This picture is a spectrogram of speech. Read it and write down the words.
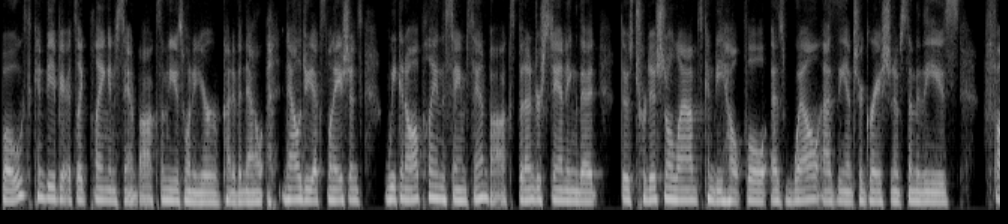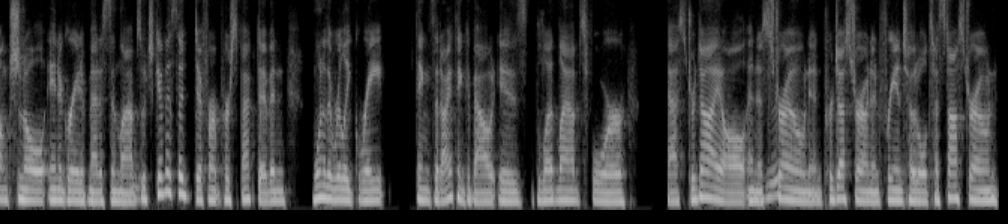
both can be very, it's like playing in a sandbox. I'm going to use one of your kind of anal- analogy explanations. We can all play in the same sandbox, but understanding that those traditional labs can be helpful as well as the integration of some of these functional integrative medicine labs, mm-hmm. which give us a different perspective. And one of the really great things that I think about is blood labs for estradiol and mm-hmm. estrone and progesterone and free and total testosterone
